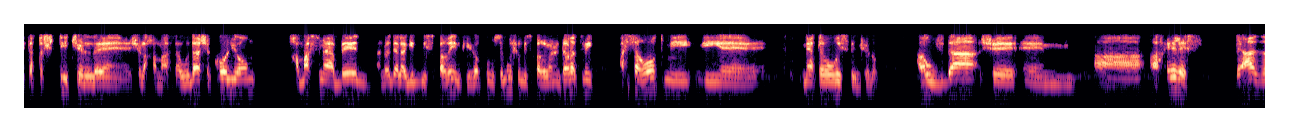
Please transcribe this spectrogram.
את התשתית של, אה, של החמאס. העובדה שכל יום חמאס מאבד, אני לא יודע להגיד מספרים, כי לא פורסמו שום מספרים, אני מתאר לעצמי עשרות מ, מ, אה, מהטרוריסטים שלו. העובדה שההרס בעזה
